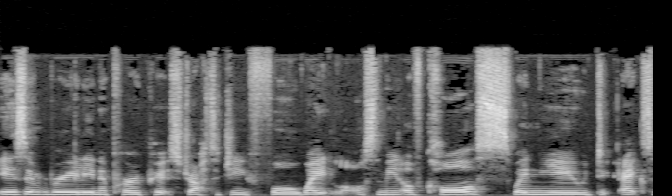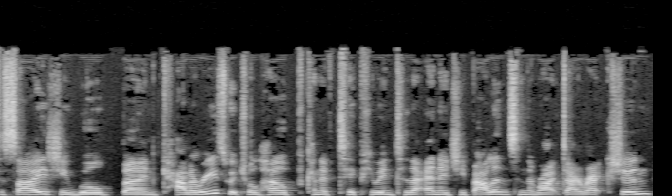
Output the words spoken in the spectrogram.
isn't really an appropriate strategy for weight loss. I mean, of course, when you exercise, you will burn calories, which will help kind of tip you into that energy balance in the right direction.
